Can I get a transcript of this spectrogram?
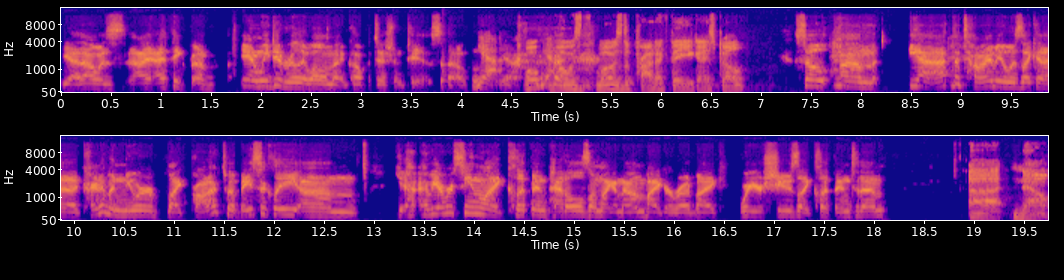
yeah, that was I, I think, uh, and we did really well in that competition too. So Yeah. yeah. What, Yeah. what was what was the product that you guys built? So um yeah, at the time it was like a kind of a newer like product, but basically um have you ever seen like clip-in pedals on like a mountain bike or road bike where your shoes like clip into them? Uh, no.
